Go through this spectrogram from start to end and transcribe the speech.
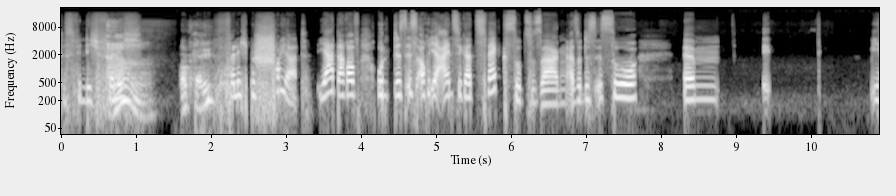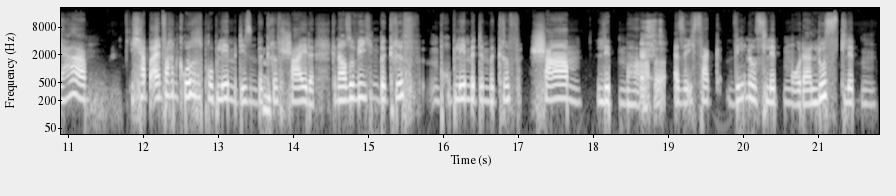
das finde ich völlig, ah, okay. völlig bescheuert. Ja, darauf, und das ist auch ihr einziger Zweck sozusagen. Also das ist so, ähm, ja, ich habe einfach ein großes Problem mit diesem hm. Begriff Scheide. Genauso wie ich ein Begriff, ein Problem mit dem Begriff Schamlippen habe. Echt? Also ich sag Venuslippen oder Lustlippen.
